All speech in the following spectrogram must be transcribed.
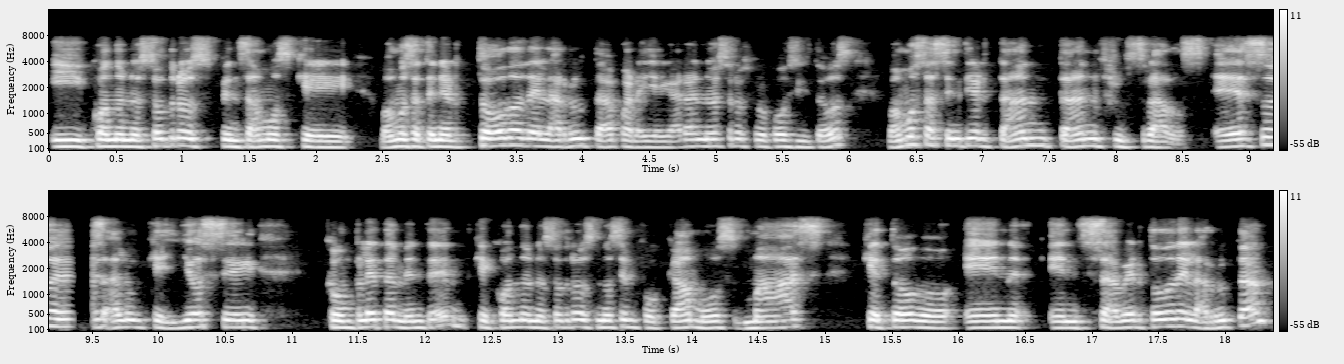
y cuando nosotros pensamos que vamos a tener toda de la ruta para llegar a nuestros propósitos, vamos a sentir tan, tan frustrados. Eso es algo que yo sé completamente, que cuando nosotros nos enfocamos más que todo en, en saber todo de la ruta,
